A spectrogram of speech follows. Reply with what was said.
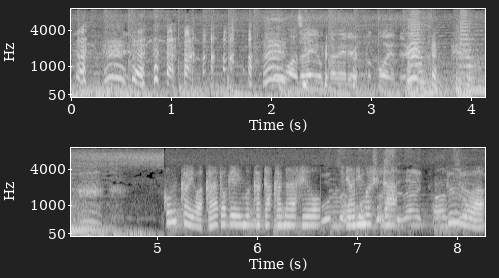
今日は大を兼ねるへそ公園です今回はカードゲームカタカナ足をやりました。ルールは、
